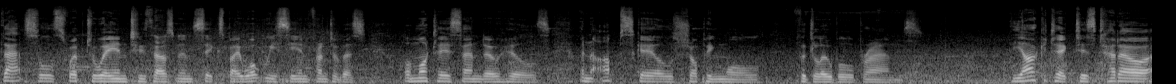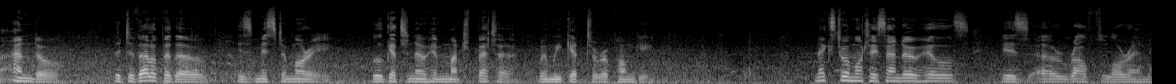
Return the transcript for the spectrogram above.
that's all swept away in 2006 by what we see in front of us Omote Sando Hills, an upscale shopping mall for global brands. The architect is Tadao Ando. The developer, though, is Mr. Mori. We'll get to know him much better when we get to Roppongi. Next to Omote Sando Hills is uh, Ralph Lauren.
